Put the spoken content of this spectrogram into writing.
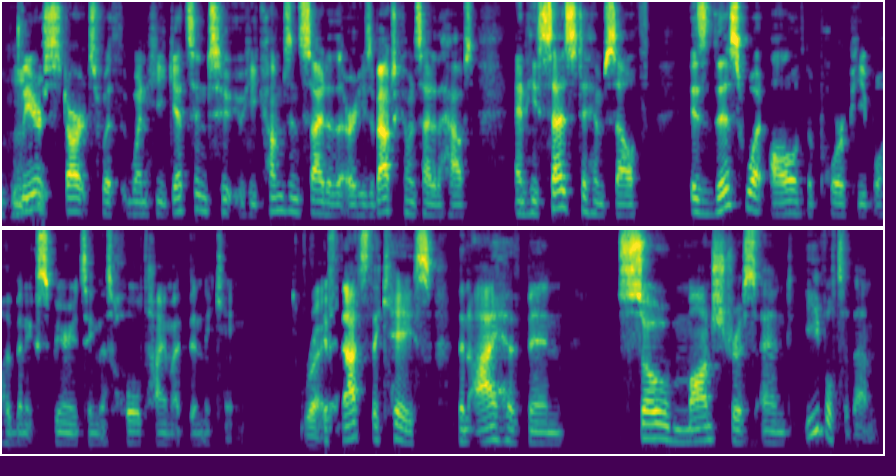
Mhm. Lear starts with when he gets into he comes inside of the or he's about to come inside of the house and he says to himself, "Is this what all of the poor people have been experiencing this whole time I've been the king?" Right. if that's the case, then I have been so monstrous and evil to them.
